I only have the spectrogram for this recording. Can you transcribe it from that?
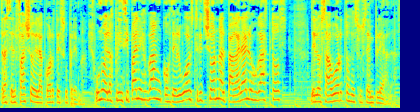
tras el fallo de la Corte Suprema. Uno de los principales bancos del Wall Street Journal pagará los gastos de los abortos de sus empleadas.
